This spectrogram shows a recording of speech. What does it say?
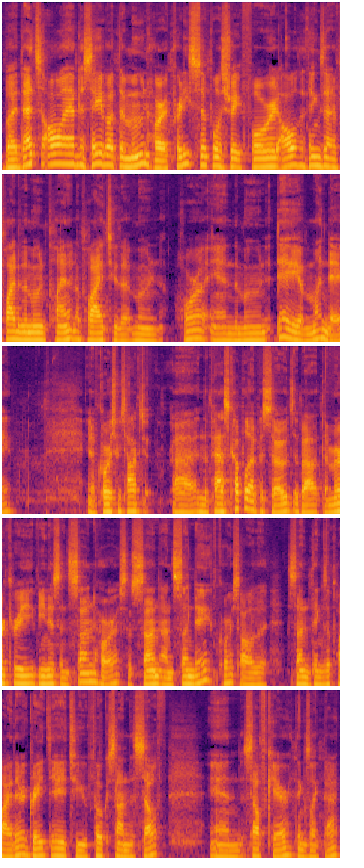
But that's all I have to say about the moon hora. Pretty simple, straightforward. All the things that apply to the moon planet apply to the moon hora and the moon day of Monday. And of course, we talked uh, in the past couple episodes about the Mercury, Venus, and Sun hora. So, Sun on Sunday, of course, all the Sun things apply there. Great day to focus on the self and self care, things like that.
